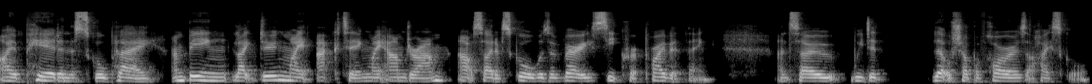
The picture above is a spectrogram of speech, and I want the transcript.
I appeared in the school play and being like doing my acting, my amdram outside of school was a very secret, private thing. And so we did Little Shop of Horrors at high school.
